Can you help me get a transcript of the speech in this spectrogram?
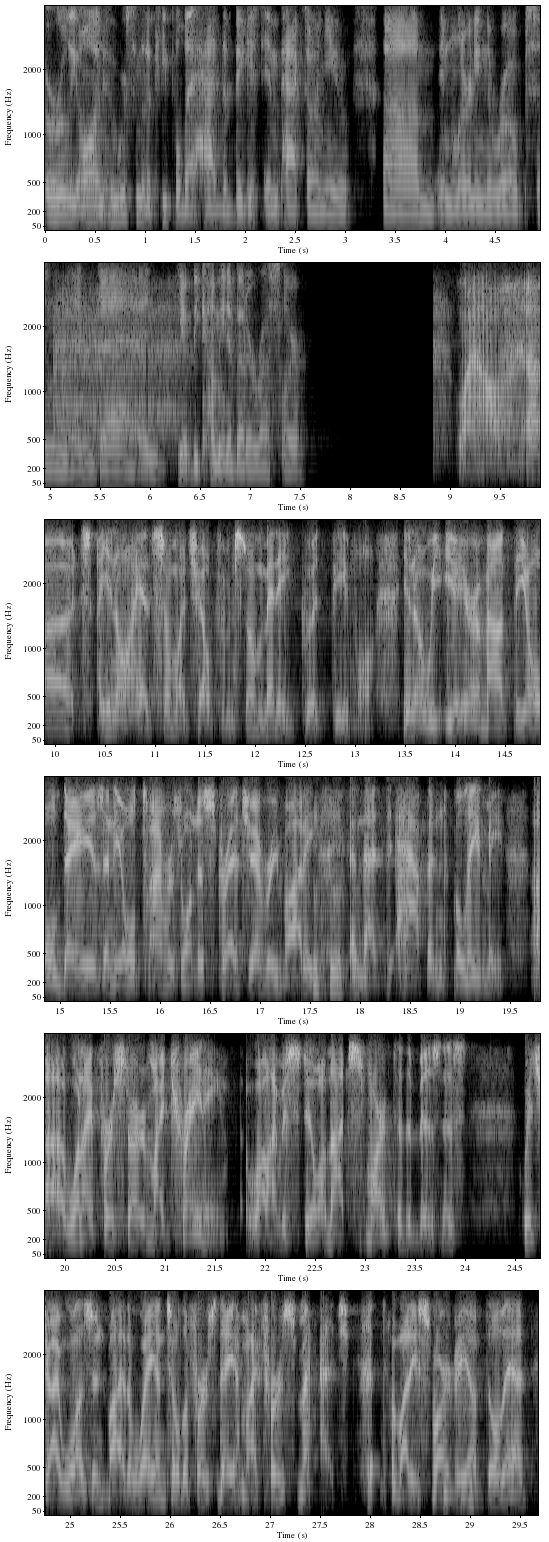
early on, who were some of the people that had the biggest impact on you um, in learning the ropes and and uh, and you know becoming a better wrestler? Wow. Uh, you know, I had so much help from so many good people. You know, we, you hear about the old days and the old timers wanting to stretch everybody, and that happened. Believe me, uh, when I first started my training, while I was still not smart to the business, which I wasn't, by the way, until the first day of my first match. Nobody smarted me up till then.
